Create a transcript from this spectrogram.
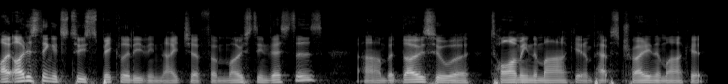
I, I, just think it's too speculative in nature for most investors. Um, but those who are timing the market and perhaps trading the market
